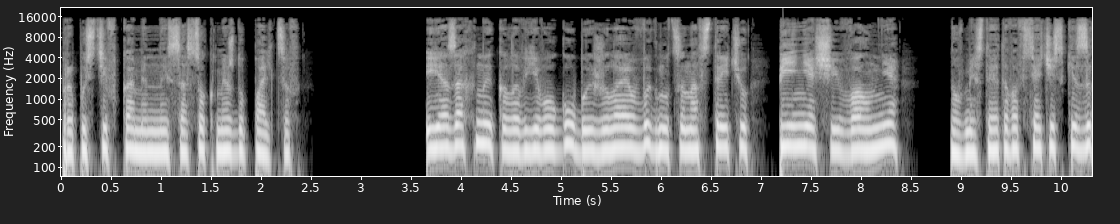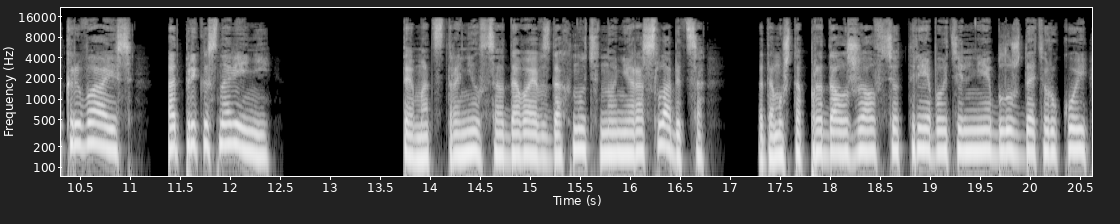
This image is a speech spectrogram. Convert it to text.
пропустив каменный сосок между пальцев. И я захныкала в его губы, желая выгнуться навстречу пьянящей волне, но вместо этого всячески закрываясь от прикосновений. Тем отстранился, давая вздохнуть, но не расслабиться, потому что продолжал все требовательнее блуждать рукой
